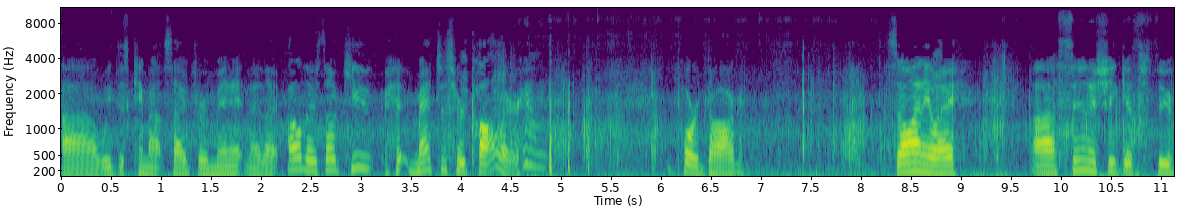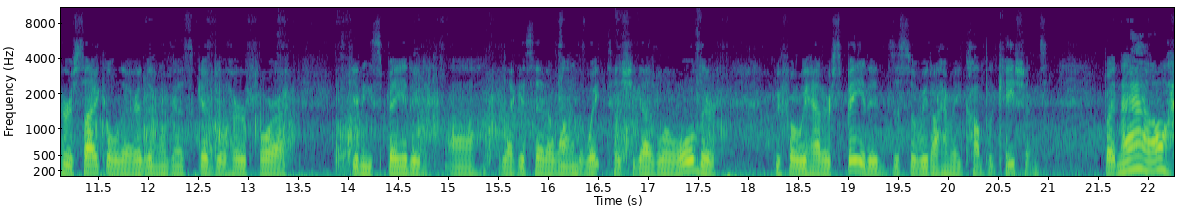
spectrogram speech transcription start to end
Uh, we just came outside for a minute and I thought, oh, they're so cute. It matches her collar. Poor dog. So anyway, uh, as soon as she gets through her cycle there, then we're going to schedule her for a getting spaded. Uh, like I said, I wanted to wait till she got a little older before we had her spaded, just so we don't have any complications. But now,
